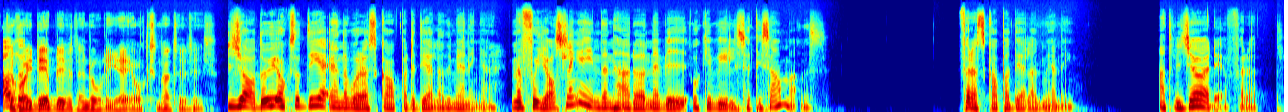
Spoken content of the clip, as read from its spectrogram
ja, Då då, har ju det blivit en rolig grej också naturligtvis. ja, då är också det en av våra skapade delade meningar. Men får jag slänga in den här då när vi åker vilse tillsammans? För att skapa delad mening. Att vi gör det för att,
